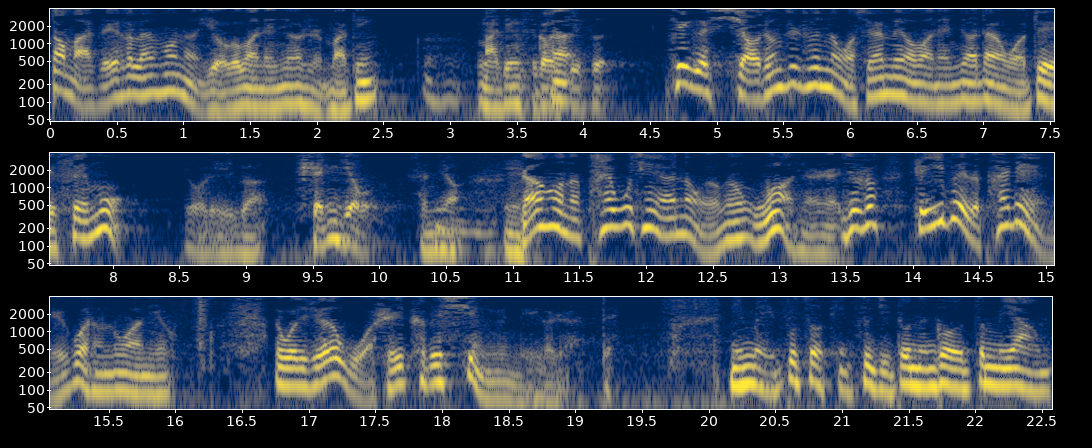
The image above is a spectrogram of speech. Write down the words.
盗马贼和蓝风筝有个忘年交是马丁，马丁斯高西斯。这个小城之春呢，我虽然没有忘年交，但是我对费穆有了一个神交，神交。然后呢，拍吴清源呢，我又跟吴老先生，就是说这一辈子拍电影这个过程中啊，你，我就觉得我是一特别幸运的一个人。对。你每部作品自己都能够这么样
